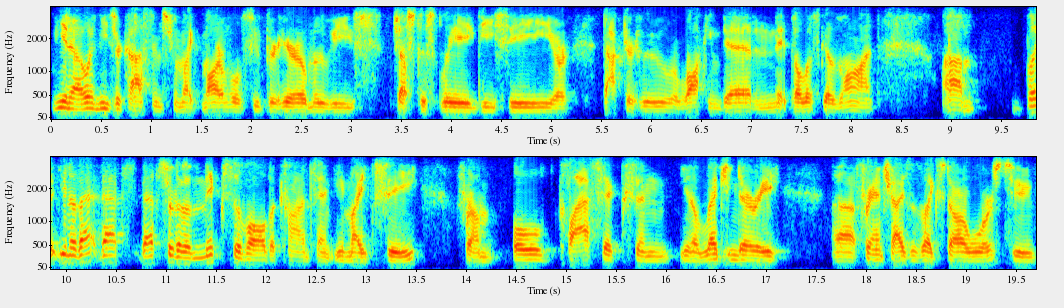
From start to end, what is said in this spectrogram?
you know, and these are costumes from like Marvel superhero movies, Justice League, DC, or Doctor Who, or Walking Dead, and it, the list goes on. Um, but you know that that's that's sort of a mix of all the content you might see from old classics and you know legendary uh, franchises like Star Wars to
